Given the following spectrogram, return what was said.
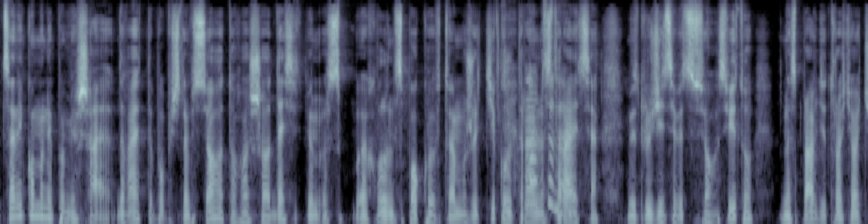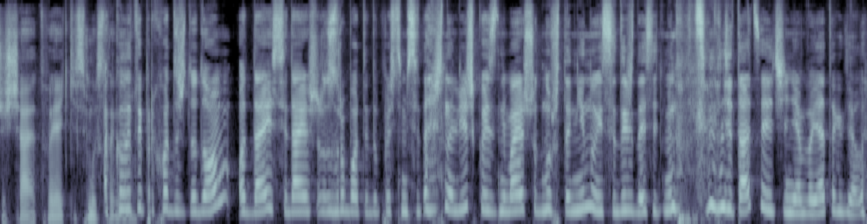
Це нікому не помішає. Давайте типу, почнемо з цього, того що 10 мін- хвилин спокою в твоєму житті, коли ти Ну, реально це да. стараєшся відключитися від всього світу, насправді трохи очищає твоє якісь А коли ти приходиш додому, отдай, сідаєш з роботи, допустим, сідаєш на ліжко і знімаєш одну штаніну і сидиш 10 минут. Це медитація чи ні? Бо я так делаю.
